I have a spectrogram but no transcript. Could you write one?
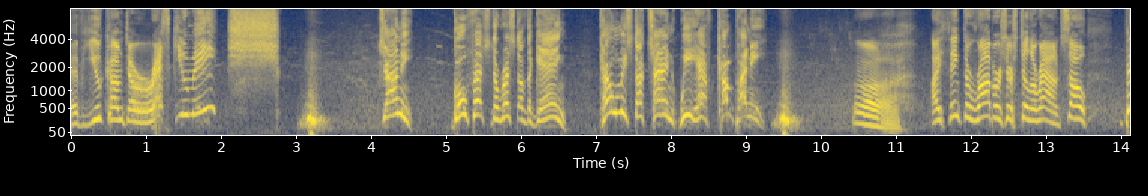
Have you come to rescue me? Shh! Johnny, go fetch the rest of the gang. Tell Mr. Chen we have company. Oh. I think the robbers are still around, so be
